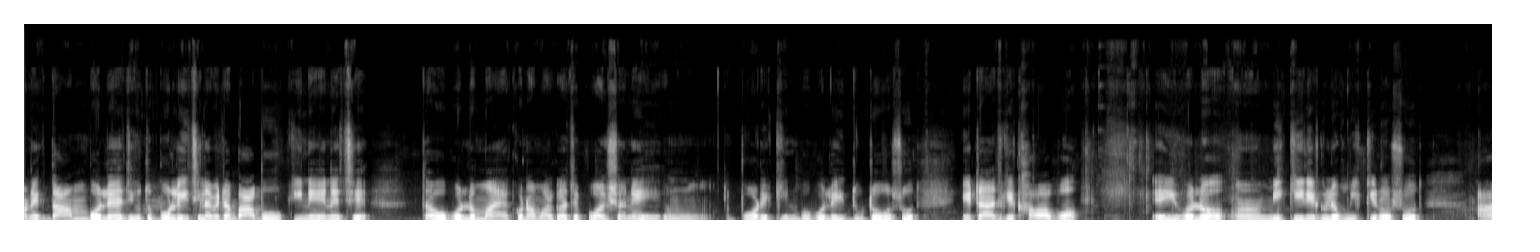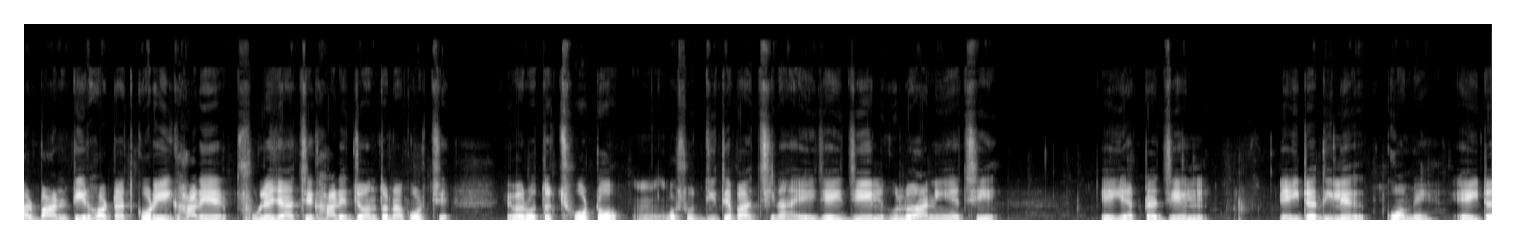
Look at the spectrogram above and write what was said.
অনেক দাম বলে, যেহেতু বলেইছিলাম এটা বাবু কিনে এনেছে। তা ও বলল, মা, এখন আমার কাছে পয়সা নেই পরে কিনবো বলে এই দুটো ওষুধ, এটা আজকে খাওয়াবো। এই হলো মিকির, এগুলো মিকির ওষুধ। আর বানটির হঠাৎ করেই ঘাড়ে ফুলে যাচ্ছে ঘাড়ের যন্ত্রণা করছে। এবার ও তো ছোটো ওষুধ দিতে পারছি না। এই যে, এই জেলগুলো আনিয়েছি, এই একটা জেল, এইটা দিলে কমে। এইটা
